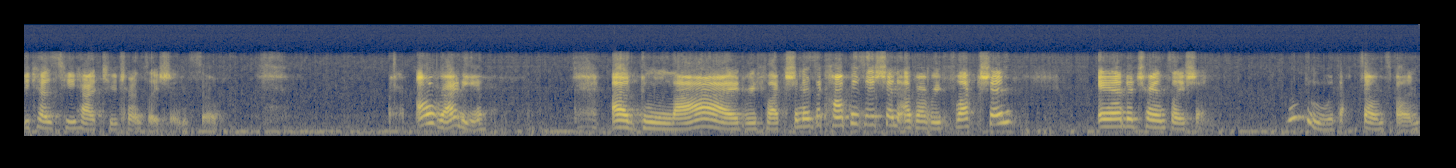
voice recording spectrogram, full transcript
because he had two translations. So, alrighty. A glide reflection is a composition of a reflection and a translation. Ooh, that sounds fun.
